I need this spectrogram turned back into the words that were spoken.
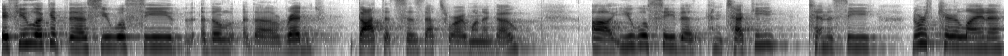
If you look at this, you will see the, the red dot that says that's where I want to go. Uh, you will see that Kentucky, Tennessee, North Carolina,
